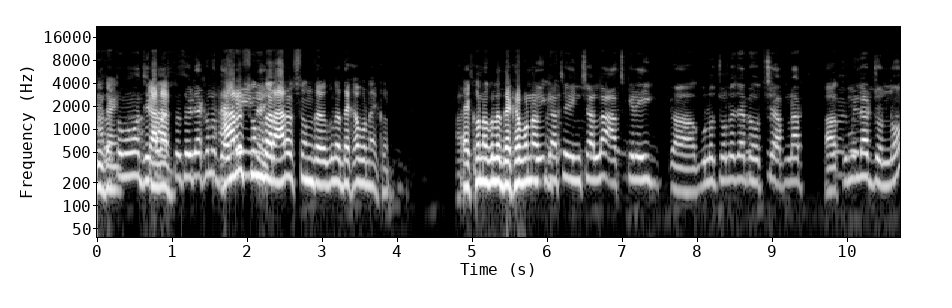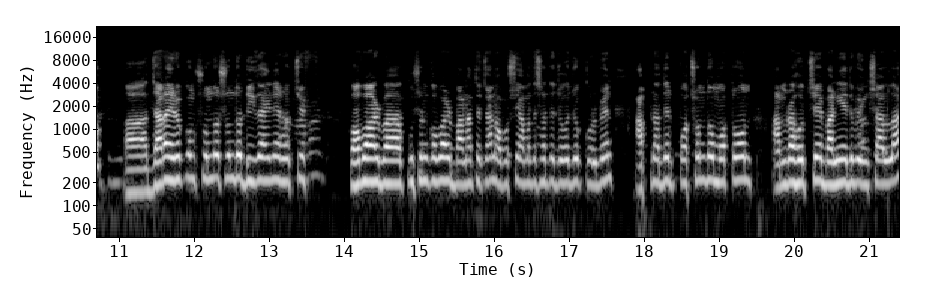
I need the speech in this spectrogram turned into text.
ডিজাইন আরও সুন্দর আরও সুন্দর ওগুলো দেখাবো না এখন। আচ্ছা। এখন ওগুলো দেখাবো না। ঠিক আছে ইনশাল্লাহ আজকের এই গুলো চলে যাবে হচ্ছে আপনার কুমিল্লার জন্য। যারা এরকম সুন্দর সুন্দর ডিজাইনের হচ্ছে কভার বা কুশন কভার বানাতে চান, অবশ্যই আমাদের সাথে যোগাযোগ করবেন। আপনাদের পছন্দ মতন আমরা হচ্ছে বানিয়ে দেবো ইনশাল্লাহ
